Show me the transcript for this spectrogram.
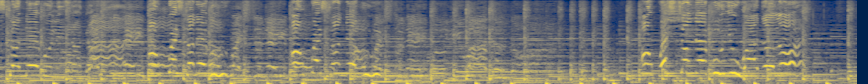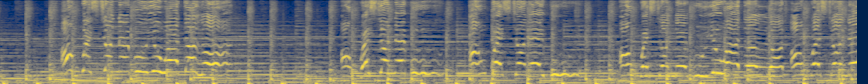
Unquestionable our God. Unquestionable, unquestionable. Unquestionable, you are the Lord. Unquestionable, you are the Lord. Unquestionable, unquestionable, unquestionable, you are the Lord. Unquestionable,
